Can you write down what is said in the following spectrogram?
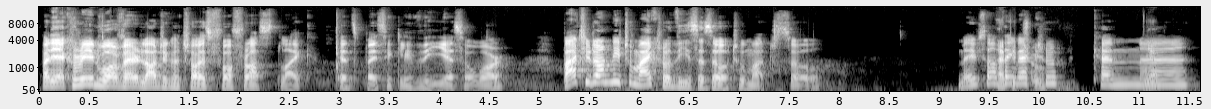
But yeah, Korean War, very logical choice for Frost. Like, it's basically the SO war. But you don't need to micro these SO too much, so... Maybe something that true. can yeah. uh, be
